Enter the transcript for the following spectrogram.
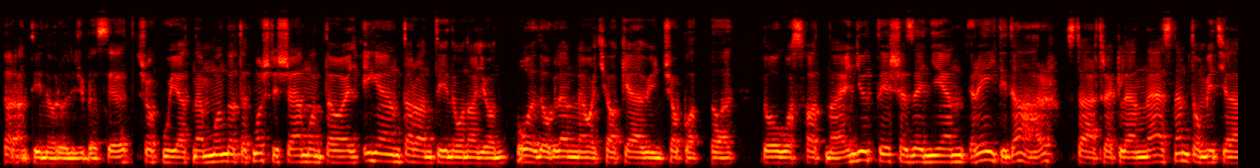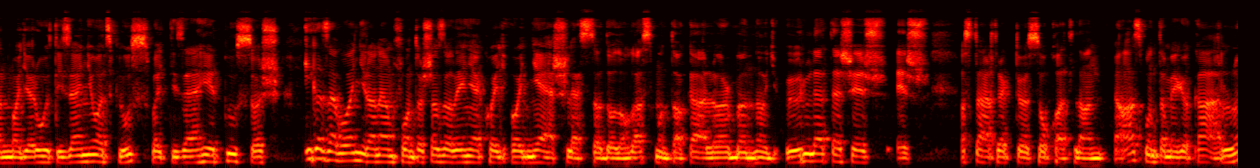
Tarantinóról is beszélt, sok újat nem mondott, tehát most is elmondta, hogy igen, Tarantino nagyon boldog lenne, hogyha a Kelvin csapattal dolgozhatna együtt, és ez egy ilyen rated R Star Trek lenne, ezt nem tudom mit jelent magyarul, 18 plusz, vagy 17 pluszos. Igazából annyira nem fontos az a lényeg, hogy, hogy nyers lesz a dolog, azt mondta Carl Urban, hogy őrületes, és, és a Star Trek-től szokatlan. Azt mondta még a Carl,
